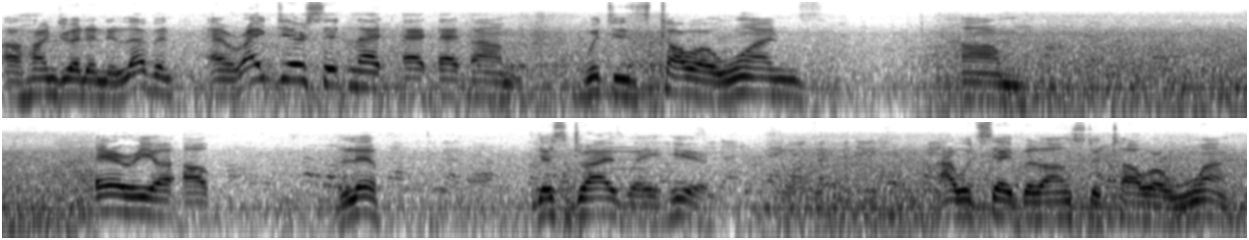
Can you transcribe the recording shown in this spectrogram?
111 and right there sitting at at, at um which is tower one's um area of lift this driveway here i would say belongs to tower one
